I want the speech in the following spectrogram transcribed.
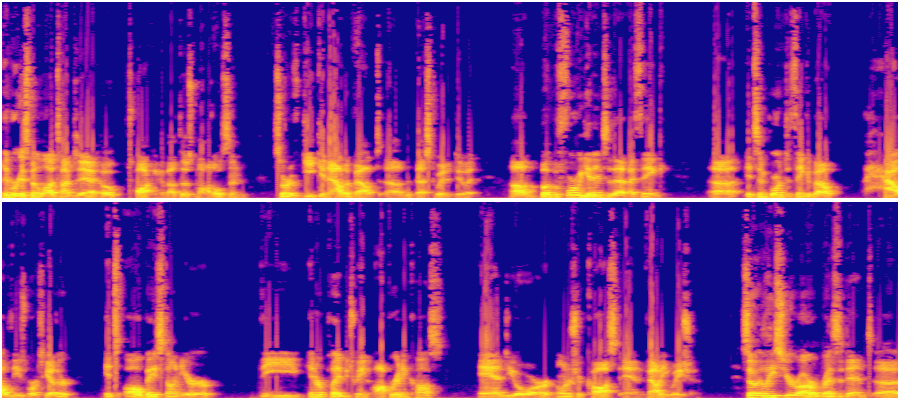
And we're going to spend a lot of time today, I hope, talking about those models and sort of geeking out about uh, the best way to do it. Um, but before we get into that, I think uh, it's important to think about how these work together. It's all based on your the interplay between operating costs and your ownership cost and valuation. So, Elise you're our resident uh,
